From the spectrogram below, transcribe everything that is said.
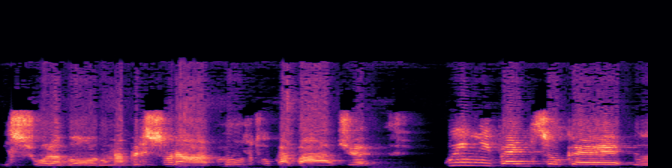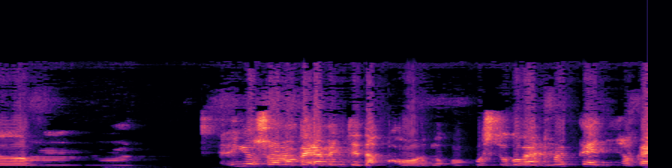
il suo lavoro, una persona molto capace. Quindi penso che... Um, io sono veramente d'accordo con questo governo e penso che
